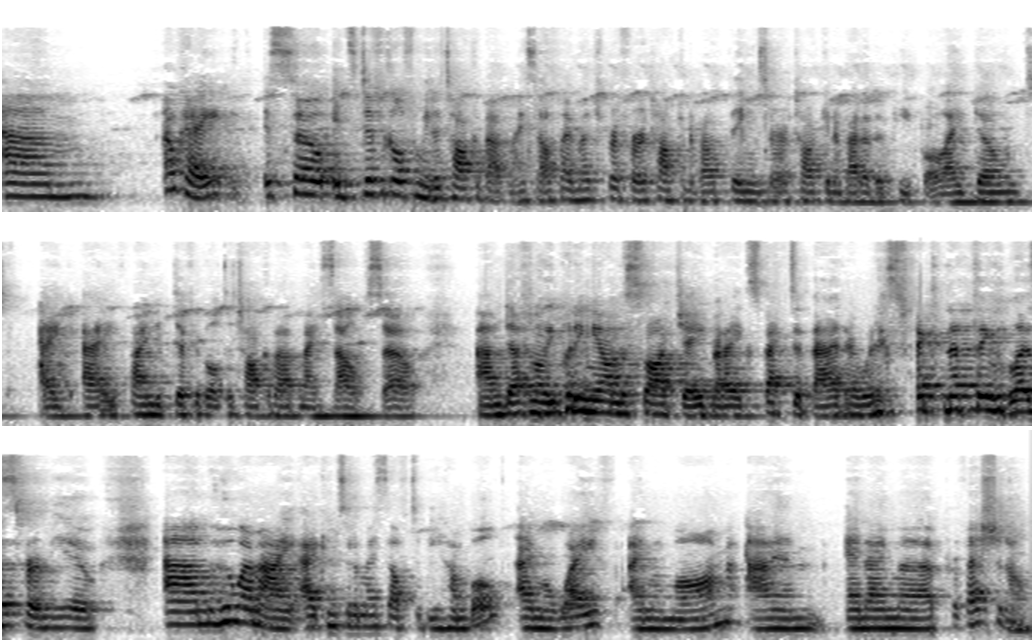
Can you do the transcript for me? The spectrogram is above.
Um, Okay, so it's difficult for me to talk about myself. I much prefer talking about things or talking about other people. I don't. I, I find it difficult to talk about myself. So um, definitely putting me on the spot, Jay. But I expected that. I would expect nothing less from you. Um, who am I? I consider myself to be humble. I'm a wife. I'm a mom. I'm and I'm a professional.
